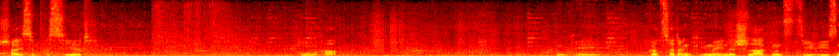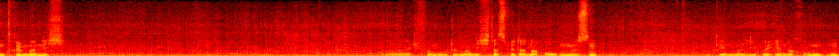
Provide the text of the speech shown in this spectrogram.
Scheiße passiert. Oha. Okay. Gott sei Dank immerhin erschlagen uns die Riesentrümmer nicht. Äh, ich vermute mal nicht, dass wir da nach oben müssen. Wir gehen mal lieber hier nach unten.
